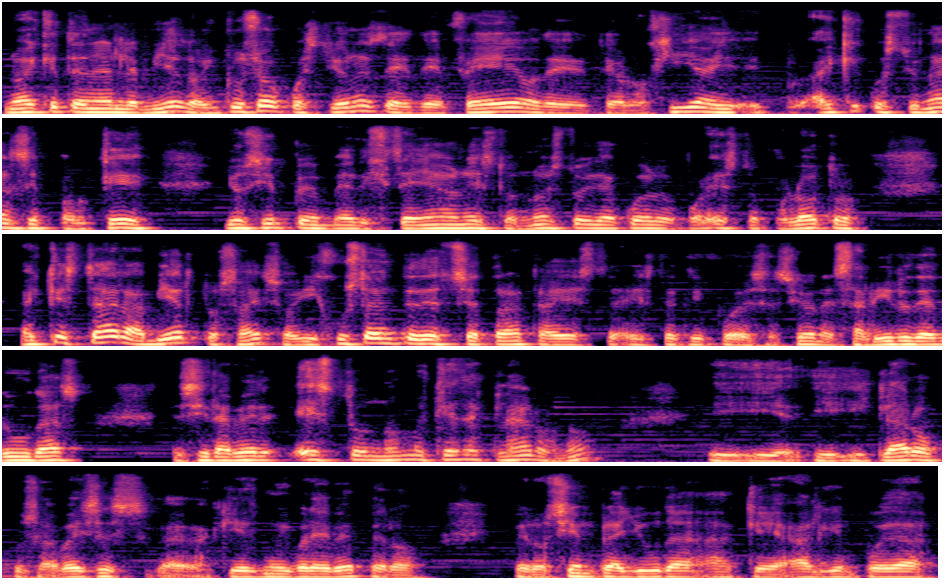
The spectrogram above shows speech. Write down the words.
no hay que tenerle miedo. Incluso cuestiones de, fe o de teología, hay que cuestionarse por qué. Yo siempre me enseñaron esto, no estoy de acuerdo por esto, por lo otro. Hay que estar abiertos a eso. Y justamente de eso se trata este, este tipo de sesiones, salir de dudas, decir, a ver, esto no me queda claro, ¿no? Y, claro, pues a veces aquí es muy breve, pero, pero siempre ayuda a que alguien pueda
